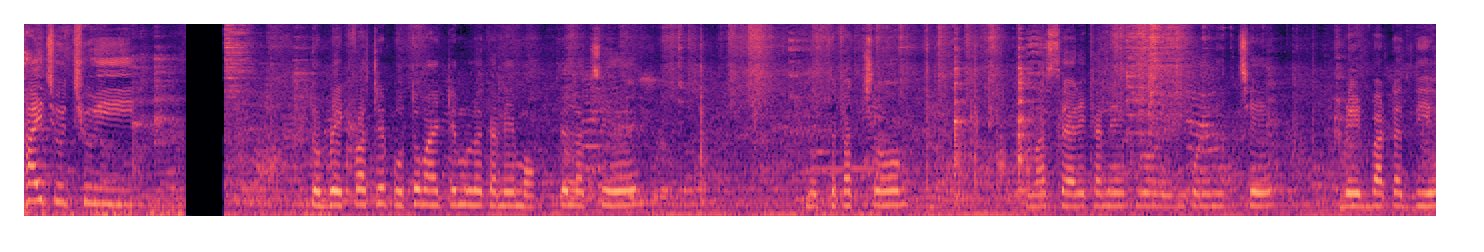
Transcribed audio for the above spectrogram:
Hi ছুছুই তো ব্রেকফাস্টের প্রথম আইটেম হলো এখানে মকটেল আছে। দেখতে পাচ্ছ। আমার স্যার এখানে পুরো রেডি করে নিচ্ছে ব্রেড বাটার দিয়ে।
